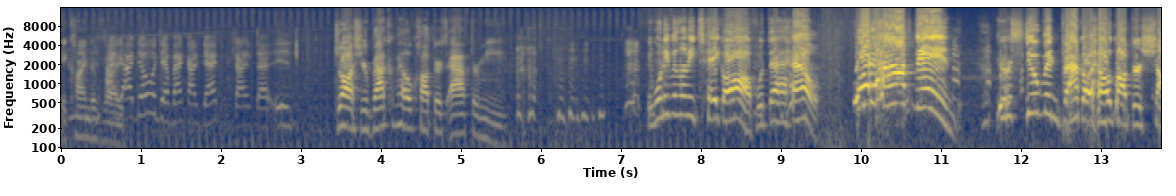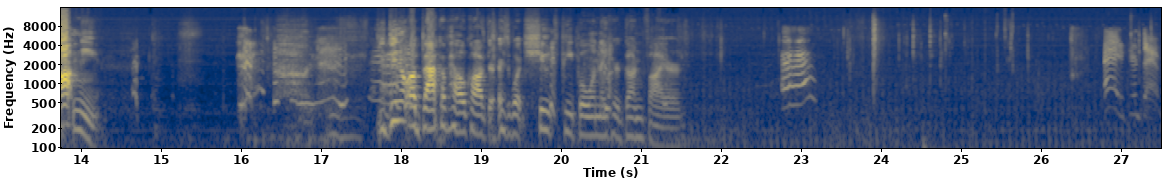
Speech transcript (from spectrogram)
it kind of like I, I know what the back of that that, that is. Josh, your backup helicopter's after me. It won't even let me take off. What the hell? What happened? Your stupid backup helicopter shot me. You do know a backup helicopter is what shoots people when they hear gunfire. Uh-huh. Hey, shoot them!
